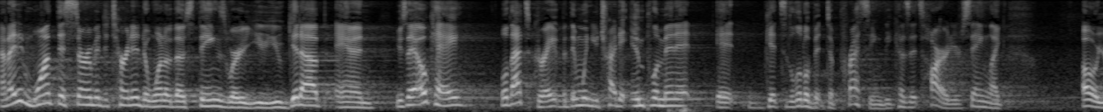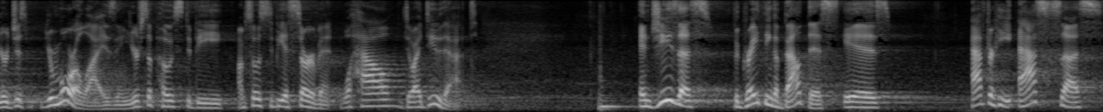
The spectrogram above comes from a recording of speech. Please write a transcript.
And I didn't want this sermon to turn into one of those things where you, you get up and you say, okay, well, that's great. But then when you try to implement it, it gets a little bit depressing because it's hard. You're saying, like, oh, you're just, you're moralizing. You're supposed to be, I'm supposed to be a servant. Well, how do I do that? And Jesus, the great thing about this is after he asks us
